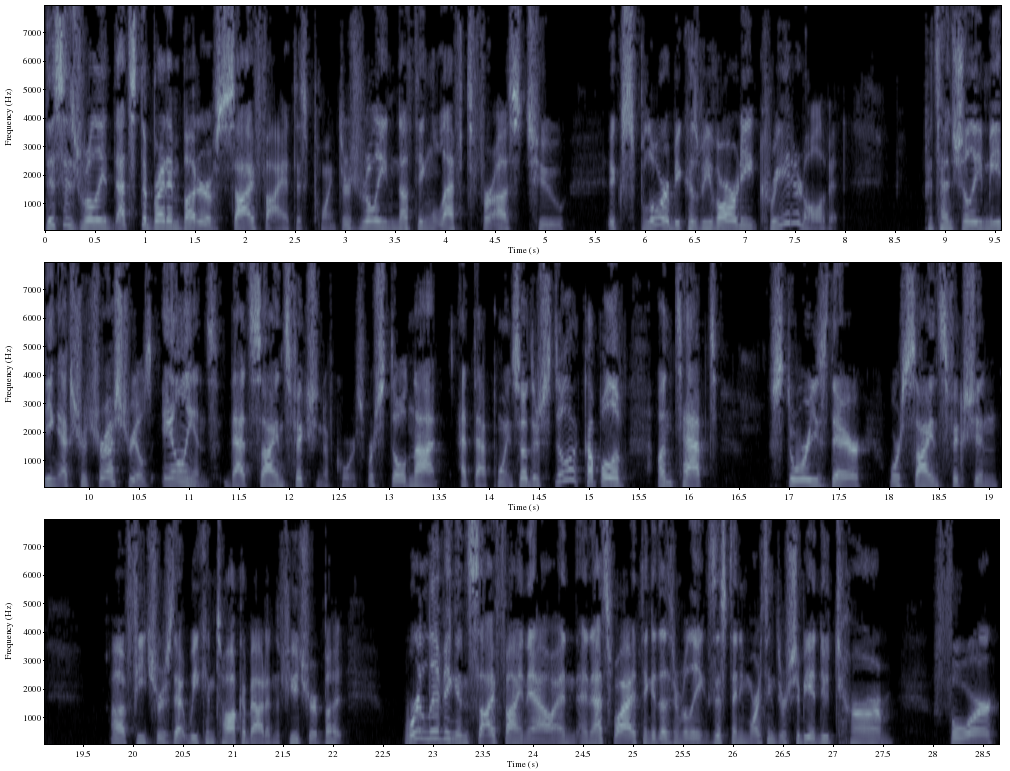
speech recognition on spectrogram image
this is really that's the bread and butter of sci-fi at this point. There's really nothing left for us to explore because we've already created all of it. Potentially meeting extraterrestrials, aliens, that's science fiction, of course. We're still not at that point. So there's still a couple of untapped stories there or science fiction uh, features that we can talk about in the future, but we're living in sci-fi now, and, and that's why I think it doesn't really exist anymore. I think there should be a new term for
